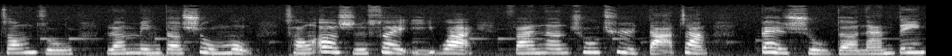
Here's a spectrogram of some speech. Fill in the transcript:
宗族、人民的数目，从二十岁以外，凡能出去打仗、被数的男丁，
